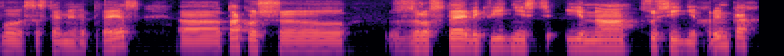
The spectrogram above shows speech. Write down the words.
в системі ГТС також е, зросте ліквідність і на сусідніх ринках,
